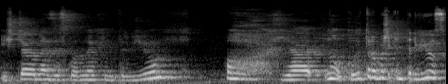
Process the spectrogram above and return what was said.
І ще одне зі складних інтерв'ю. Ох, я ну коли ти робиш інтерв'ю з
